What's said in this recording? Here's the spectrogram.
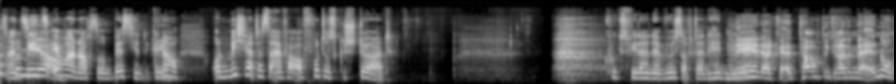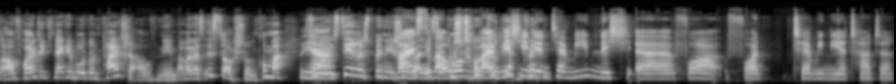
ist Man sieht es immer noch so ein bisschen. Genau. Und mich hat das einfach auf Fotos gestört. Guckst wieder nervös auf dein Handy. Nee, Ne? da tauchte gerade eine Erinnerung auf, heute Knäckebrot und Peitsche aufnehmen. Aber das ist doch schon. Guck mal, Ja. so hysterisch bin ich schon, Weißt du ich so warum? Weil Michi bin. den Termin nicht äh, vor, vorterminiert hatte.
